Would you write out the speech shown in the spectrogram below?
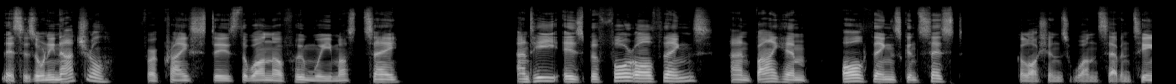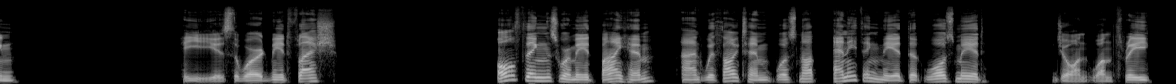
This is only natural, for Christ is the one of whom we must say, And he is before all things, and by him all things consist. Colossians 1:17. He is the Word made flesh. All things were made by him, and without him was not anything made that was made. John 1 3.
